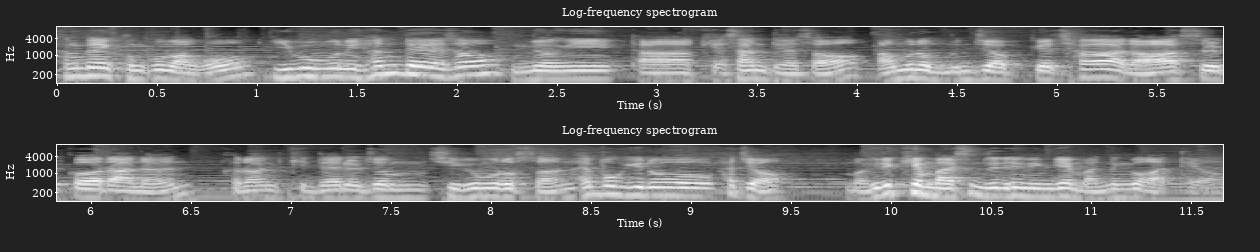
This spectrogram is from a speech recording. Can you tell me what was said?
상당히 궁금하고 이 부분은 현대에서 분명히 다 계산돼서 아무런 문제 없게 차가 나왔을 거라는 그런 기대를 좀 지금으로선 해보기로 하죠. 뭐 이렇게 말씀드리는 게 맞는 것 같아요.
